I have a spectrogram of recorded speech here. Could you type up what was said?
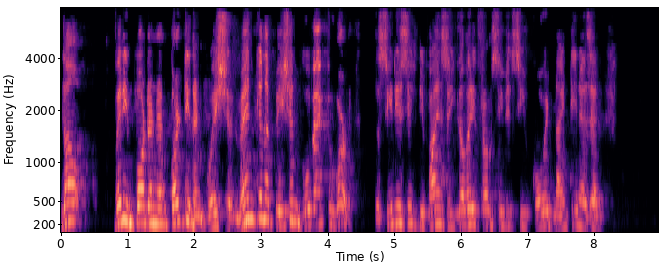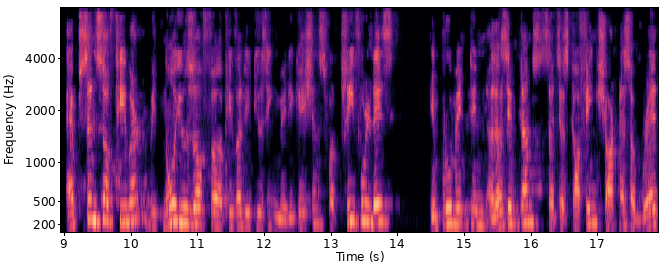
Now, very important and pertinent question. When can a patient go back to work? The CDC defines recovery from COVID-19 as an absence of fever with no use of uh, fever reducing medications for three full days, improvement in other symptoms such as coughing, shortness of breath,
